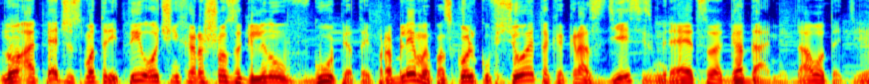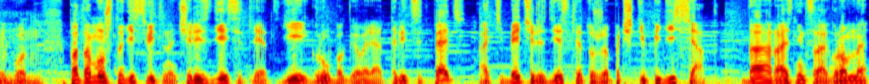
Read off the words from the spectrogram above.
Но, опять же, смотри, ты очень хорошо заглянул в губь этой проблемы, поскольку все это как раз здесь измеряется годами, да, вот эти mm-hmm. вот. Потому что, действительно, через 10 лет ей, грубо говоря, 35, а тебе через 10 лет уже почти 50, да, разница огромная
